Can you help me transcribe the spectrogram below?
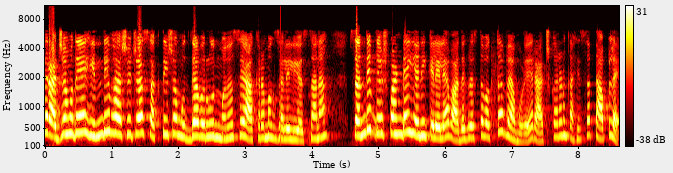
राज्यात राज्यामध्ये हिंदी भाषेच्या सक्तीच्या मुद्द्यावरून मनसे आक्रमक झालेली असताना संदीप देशपांडे यांनी केलेल्या वादग्रस्त वक्तव्यामुळे राजकारण काहीसं तापलंय.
